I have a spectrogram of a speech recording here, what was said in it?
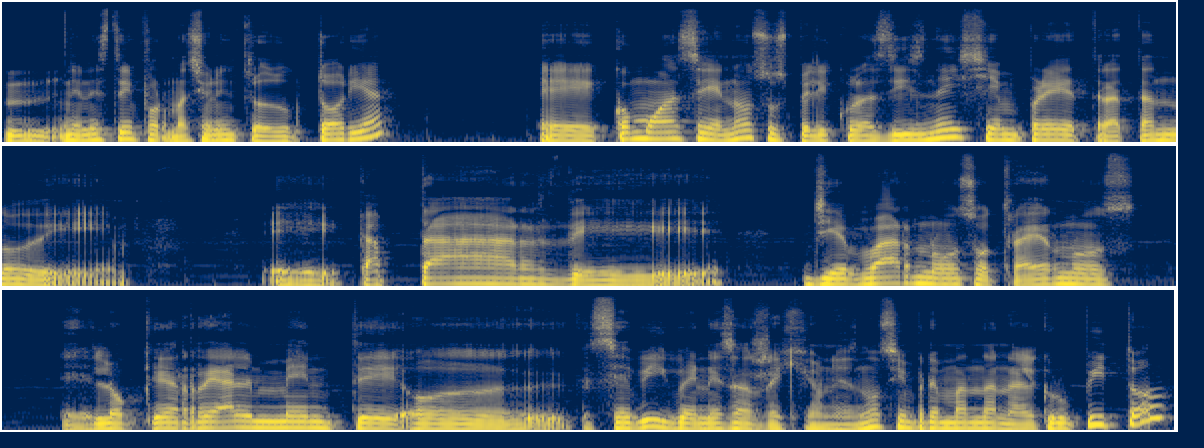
mm, en esta información introductoria, eh, cómo hace ¿no? sus películas Disney, siempre tratando de captar, de llevarnos o traernos lo que realmente se vive en esas regiones, ¿no? Siempre mandan al grupito,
